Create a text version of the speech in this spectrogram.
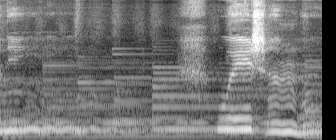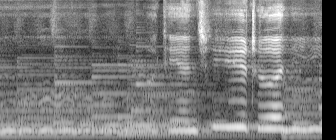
你？为什么惦记着你？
